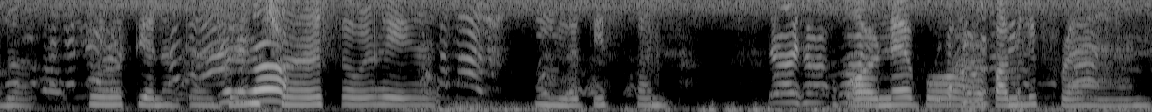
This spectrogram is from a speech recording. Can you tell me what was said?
vlog to Tianata Adventures. So we're here in the of our neighbor, our family friend.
